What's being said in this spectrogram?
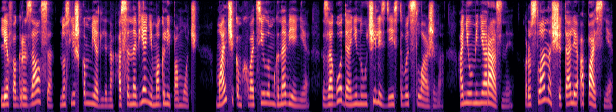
Лев огрызался, но слишком медленно, а сыновья не могли помочь. Мальчикам хватило мгновения. За годы они научились действовать слаженно. Они у меня разные. Руслана считали опаснее.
